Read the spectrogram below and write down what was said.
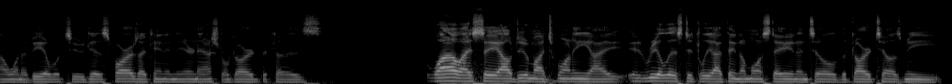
I want to be able to get as far as I can in the Air National Guard because while I say I'll do my 20, I realistically I think I'm going to stay in until the guard tells me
